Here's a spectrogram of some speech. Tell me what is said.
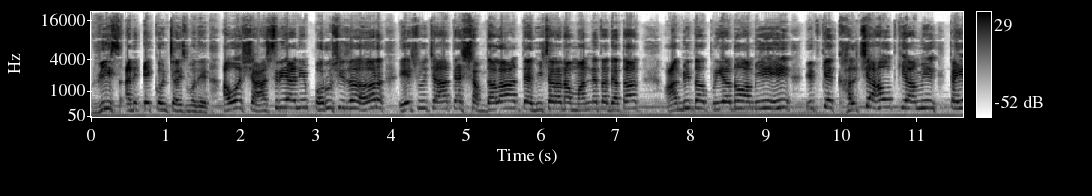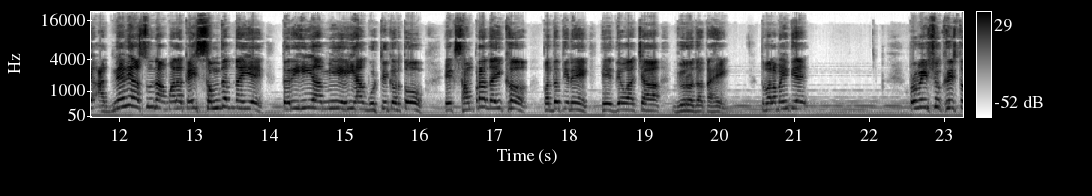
वीस आणि एकोणचाळीसमध्ये. अव शास्त्री आणि परुषी जर येशूच्या त्या शब्दाला त्या विचारांना मान्यता देतात आम्ही तर प्रियानो आम्ही इतके खालचे आहोत की आम्ही काही अज्ञानी असून आम्हाला काही समजत नाहीये. तरीही आम्ही ह्या गोष्टी करतो. एक सांप्रदायिक पद्धतीने हे देवाच्या विरोधात आहे. तुम्हाला माहिती आहे? प्रभू येशू ख्रिस्त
